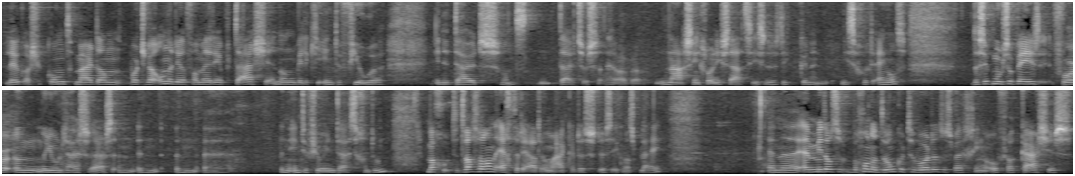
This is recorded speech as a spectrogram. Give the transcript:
leuk als je komt, maar dan word je wel onderdeel van mijn reportage... en dan wil ik je interviewen in het Duits. Want Duitsers hebben nasynchronisaties, dus die kunnen niet zo goed Engels. Dus ik moest opeens voor een miljoen luisteraars een, een, een, uh, een interview in het Duits gaan doen. Maar goed, het was wel een echte radiomaker, dus, dus ik was blij. En uh, inmiddels begon het donker te worden, dus wij gingen overal kaarsjes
